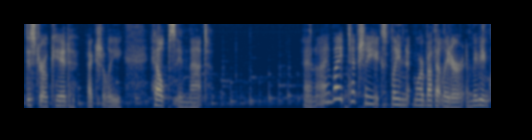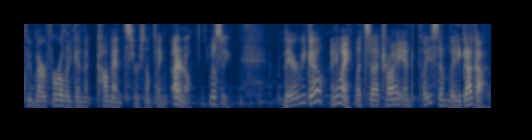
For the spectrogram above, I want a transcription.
DistroKid actually helps in that. And I might actually explain more about that later and maybe include my referral link in the comments or something. I don't know. We'll see. There we go. Anyway, let's uh, try and play some Lady Gaga.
